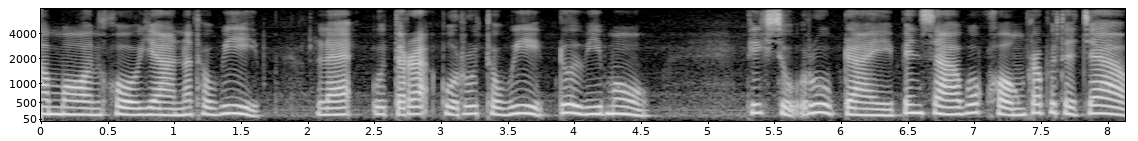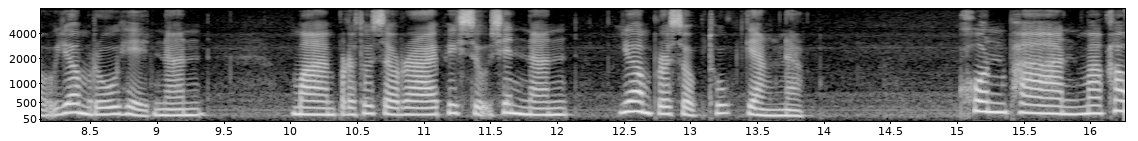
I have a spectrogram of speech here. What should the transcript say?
อมรโคยานทวีป และอุตรกุรุทวีปด้วยวิโมก ภิกษุรูปใดเป็นสาวกของพระพุทธเจ้าย่อมรู้เหตุนั้น มารประทุษร้ายภิกษุเช่นนั้น ย่อมประสบทุกข์อย่างหนัก คนพาลมาเข้า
